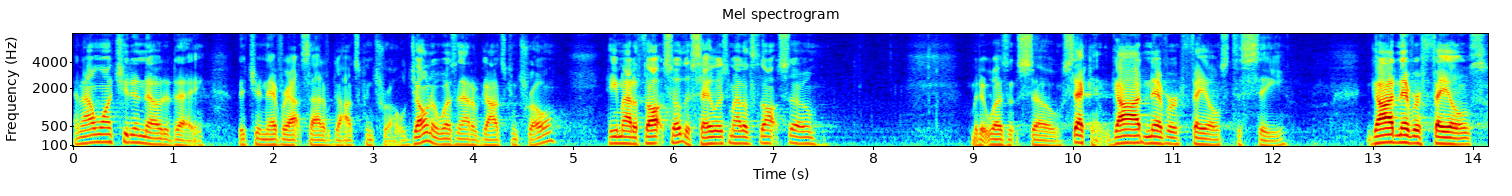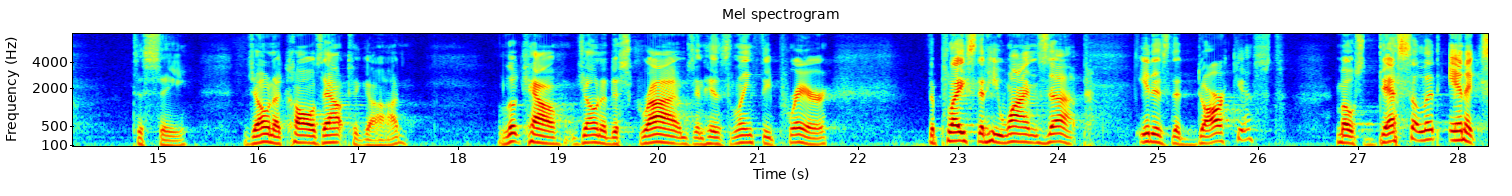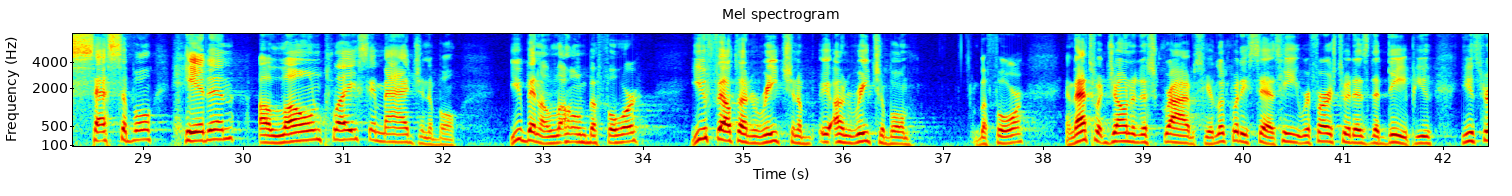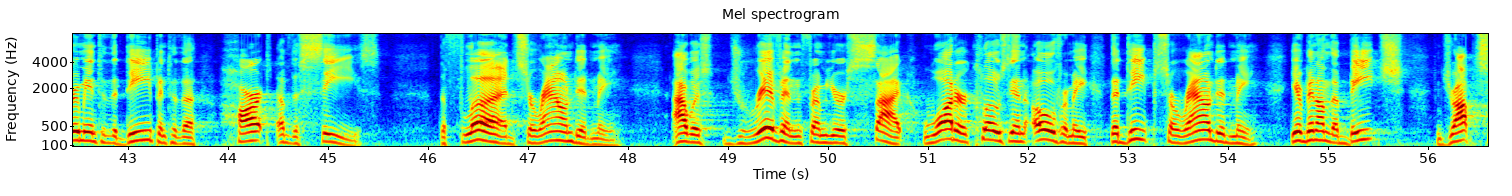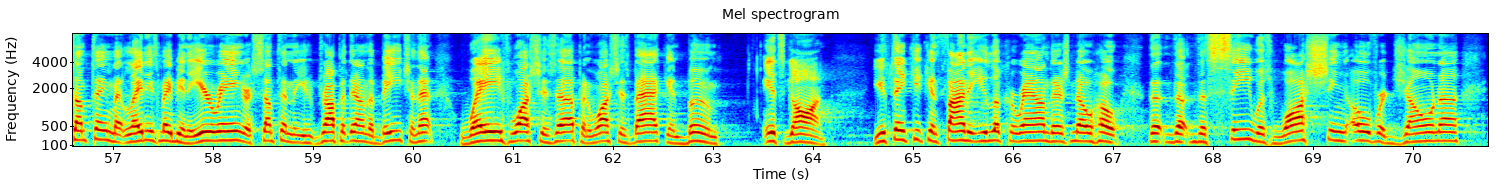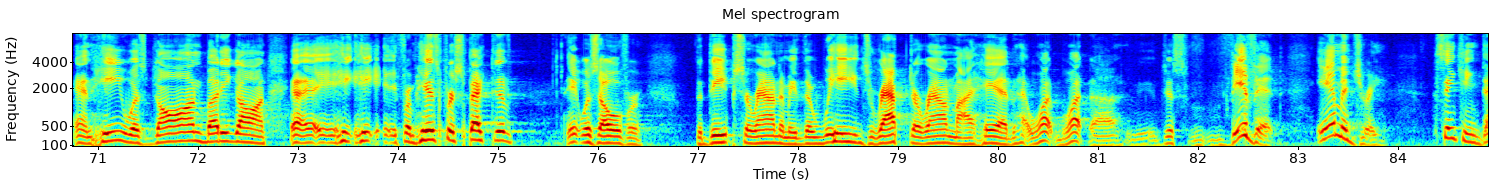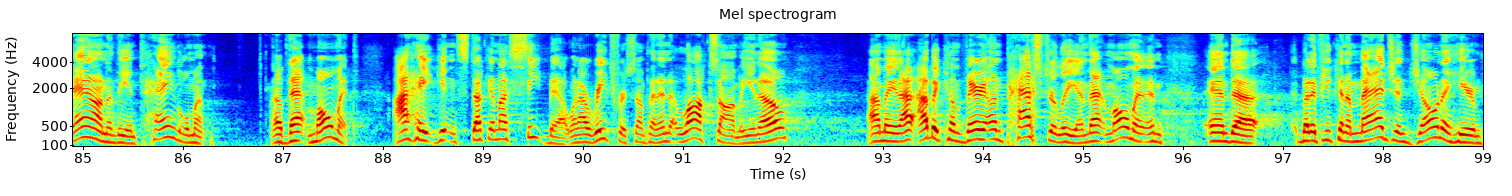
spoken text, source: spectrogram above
And I want you to know today that you're never outside of God's control. Jonah wasn't out of God's control. He might have thought so, the sailors might have thought so, but it wasn't so. Second, God never fails to see. God never fails to see. Jonah calls out to God. Look how Jonah describes in his lengthy prayer the place that he winds up. It is the darkest, most desolate, inaccessible, hidden, alone place imaginable. You've been alone before. You felt unreachable, before. And that's what Jonah describes here. Look what he says. He refers to it as the deep. You, you threw me into the deep, into the heart of the seas. The flood surrounded me. I was driven from your sight. Water closed in over me. The deep surrounded me. You ever been on the beach, dropped something, ladies, maybe an earring or something, that you drop it there on the beach, and that wave washes up and washes back, and boom, it's gone. You think you can find it, you look around, there's no hope. The, the, the sea was washing over Jonah, and he was gone, buddy, gone. Uh, he, he, from his perspective, it was over. The deep surrounded me, the weeds wrapped around my head. What, what, uh, just vivid imagery sinking down in the entanglement of that moment. I hate getting stuck in my seatbelt when I reach for something and it locks on me, you know? I mean, I, I become very unpastorly in that moment. And, and, uh, but if you can imagine Jonah here,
